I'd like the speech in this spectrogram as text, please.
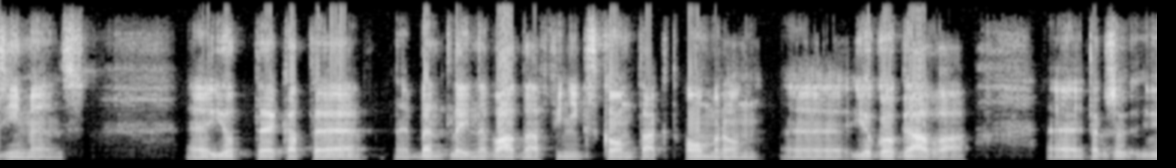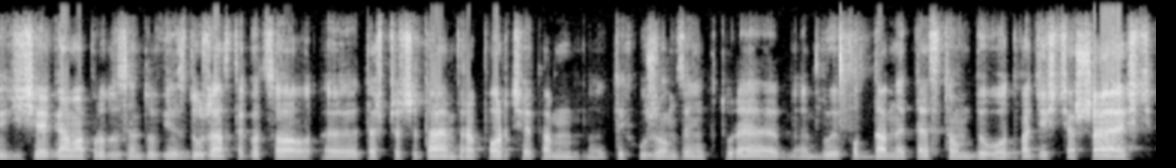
Siemens, JTKT, Bentley Nevada, Phoenix Contact, Omron, Yokogawa, E, także widzicie, gama producentów jest duża. Z tego, co e, też przeczytałem w raporcie, tam tych urządzeń, które były poddane testom, było 26.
